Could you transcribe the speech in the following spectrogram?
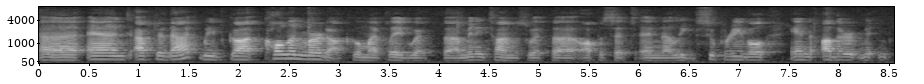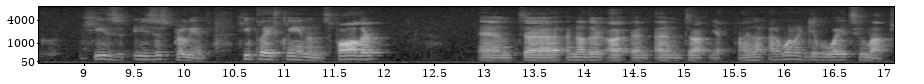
uh, and after that we've got Colin Murdock, whom I played with uh, many times with uh, opposite in uh, League Super Evil. In other, he's he's just brilliant. He plays Clean and his father, and another and and yeah, I, I don't want to give away too much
